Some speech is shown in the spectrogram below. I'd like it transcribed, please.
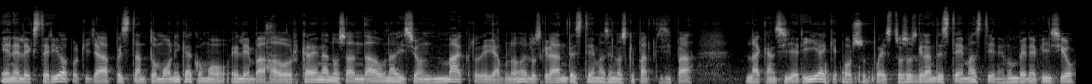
en el exterior, porque ya pues tanto Mónica como el embajador Cadena nos han dado una visión macro, digamos, ¿no? de los grandes temas en los que participa la Cancillería y que por supuesto esos grandes temas tienen un beneficio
